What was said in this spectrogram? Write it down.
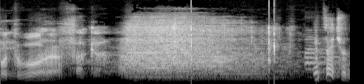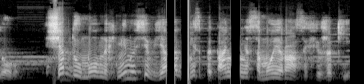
потвора? І це чудово. Ще б до умовних мінусів я вніс питання самої раси хижаків.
